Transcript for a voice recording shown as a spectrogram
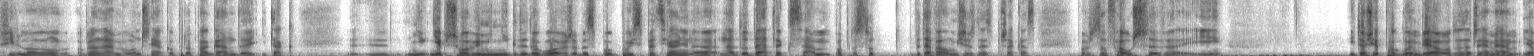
filmową oglądałem wyłącznie jako propagandę i tak nie, nie przyszłoby mi nigdy do głowy, żeby pójść specjalnie na, na dodatek sam. Po prostu wydawało mi się, że to jest przekaz po prostu fałszywy i i to się pogłębiało, to znaczy ja miałem, ja,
